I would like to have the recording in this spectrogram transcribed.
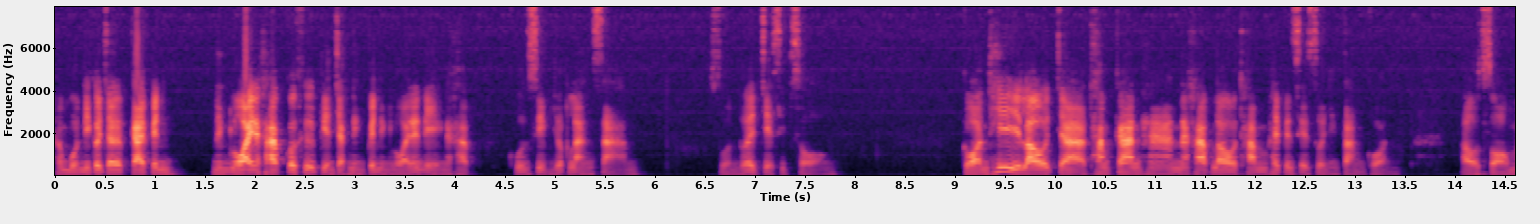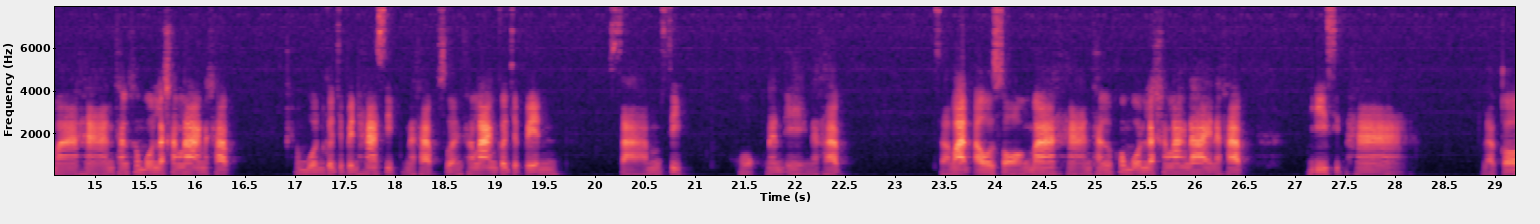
ข้างบนนี้ก็จะกลายเป็น 100 นะครับ ก็คือเปลี่ยนจาก 1 เป็น 100 นั่นเองนะครับ คูณ 10 ยกกำลัง 3 ส่วนด้วย 72 ก่อนที่เราจะทำการหารนะครับ เราทำให้เป็นเศษส่วนอย่างต่ำก่อน เอา 2 มาหารทั้งข้างบนและข้างล่างนะครับ ข้างบนก็จะเป็น 50 นะครับ ส่วนข้างล่างก็จะเป็น 36 นั่นเองนะครับ สามารถเอา 2 มาหารทั้งข้างบนและข้างล่างได้นะครับ 25 แล้วก็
